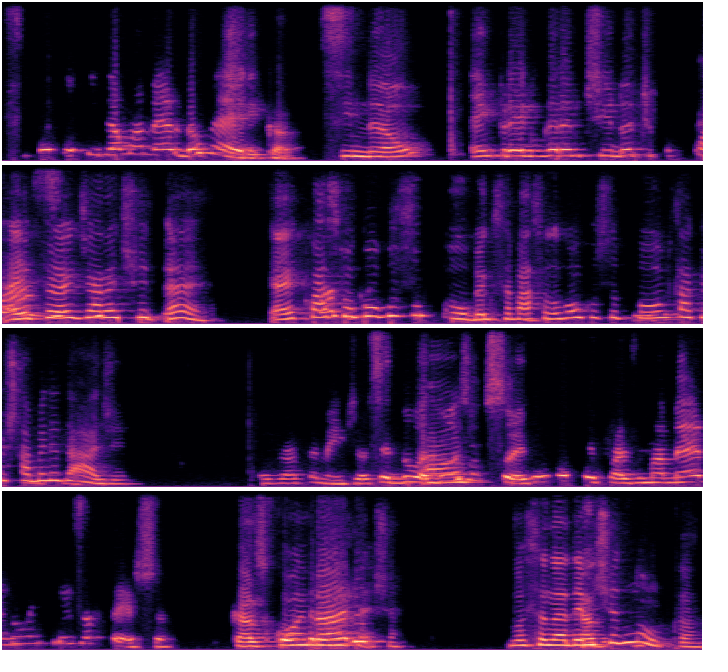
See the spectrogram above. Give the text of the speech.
se você fizer uma merda homérica. Se não, é emprego garantido, é tipo é quase... É emprego garantido, é. É quase um concurso público. Você passa no concurso público, tá com estabilidade. Exatamente. Você duas, ah. duas opções. Ou você faz uma merda ou a empresa fecha. Caso contrário... Fecha. Você não é demitido caso... nunca.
